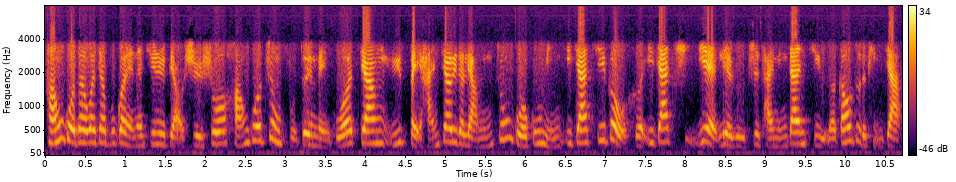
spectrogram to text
韩国的外交部官员呢，今日表示说，韩国政府对美国将与北韩交易的两名中国公民、一家机构和一家企业列入制裁名单，给予了高度的评价，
